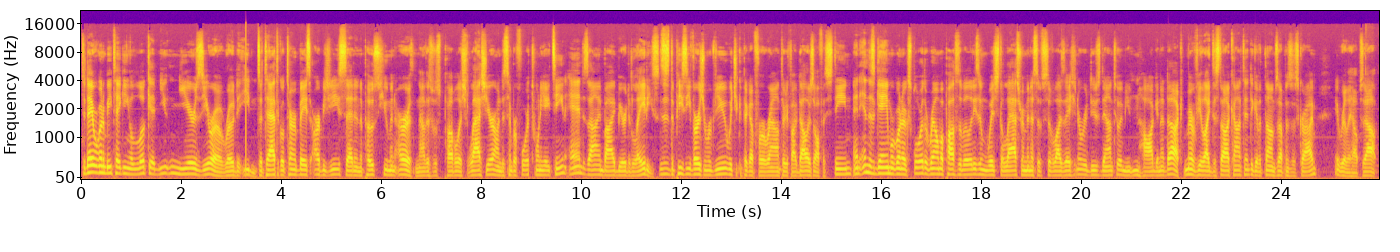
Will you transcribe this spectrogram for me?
Today we're going to be taking a look at Mutant Year Zero Road to Eden. It's a tactical turn-based RPG set in a post-human Earth. Now this was published last year on December 4th, 2018 and designed by Bearded Ladies. This is the PC version review which you can pick up for around $35 off of Steam. And in this game we're going to explore the realm of possibilities in which the last remnants of civilization are reduced down to a mutant hog and a duck. Remember if you like this style of content to give a thumbs up and subscribe. It really helps out.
